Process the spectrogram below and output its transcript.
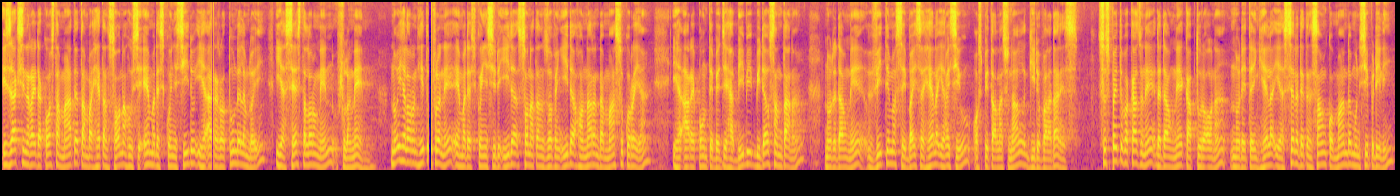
Isaac Sinarai da Costa mate também retan sona husi ema desconhecido e a rotunda lemloi e a sexta lorong nen fulang nen. No ihe lorong hitu fulane ema desconhecido ida sonatan jovem ida honaran da masu Korea e a are ponte BJ Habibi Bidau Santana no dadau ne vítima se baisa hela e ICU Hospital Nacional Guido Valadares. Suspeitu bakazo ne da daung ne captura ona no de tem rela e a cela detenção comanda município dili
